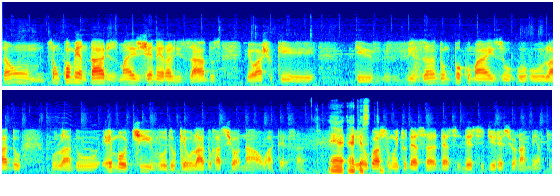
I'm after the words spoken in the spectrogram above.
são, são comentários mais generalizados, eu acho que que visando um pouco mais o, o, o lado o lado emotivo do que o lado racional até, sabe? É, é e quest- eu gosto muito dessa, desse, desse direcionamento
